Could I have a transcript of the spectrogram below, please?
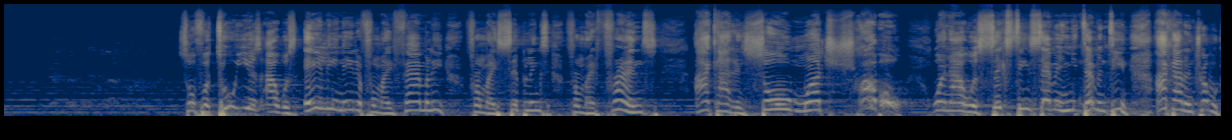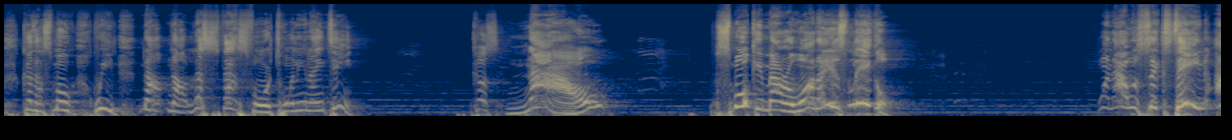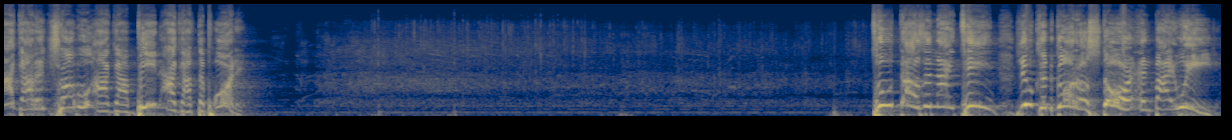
So for two years, I was alienated from my family, from my siblings, from my friends. I got in so much trouble when I was 16, 17, 17. I got in trouble because I smoked weed. Now, now let's fast forward 2019. Because now smoking marijuana is legal. When I was 16, I got in trouble, I got beat, I got deported. Two thousand nineteen, you could go to a store and buy weed.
